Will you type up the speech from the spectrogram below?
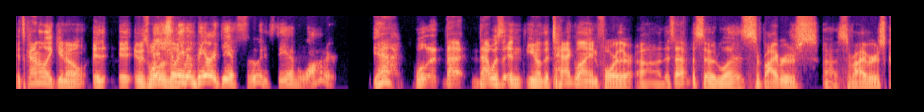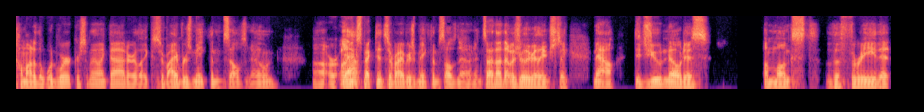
It's kind of like you know, it, it, it was one it of those. It shouldn't like, even be our idea of food. It's you have water? Yeah. Well, uh, that that was in you know the tagline for their uh, this episode was survivors uh, survivors come out of the woodwork or something like that, or like mm-hmm. survivors make themselves known, uh, or yeah. unexpected survivors make themselves known. And so I thought that was really really interesting. Now, did you notice amongst the three that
